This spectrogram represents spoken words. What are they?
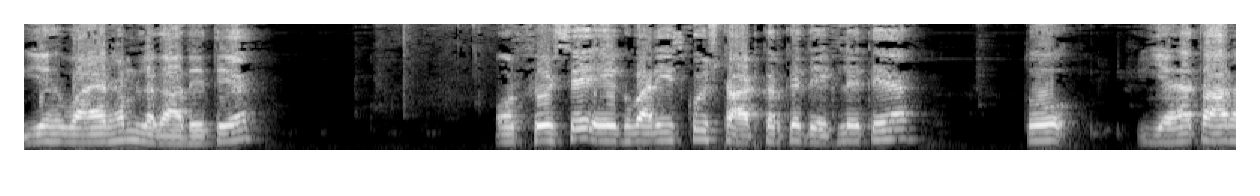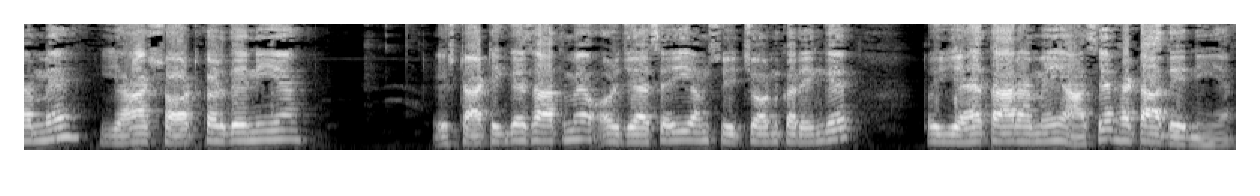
यह वायर हम लगा देते हैं। और फिर से एक बार इसको स्टार्ट करके देख लेते हैं। तो यह तार हमें यहाँ शॉर्ट कर देनी है स्टार्टिंग के साथ में, और जैसे ही हम स्विच ऑन करेंगे तो यह तार हमें यहाँ से हटा देनी है।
